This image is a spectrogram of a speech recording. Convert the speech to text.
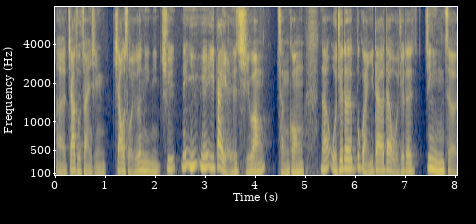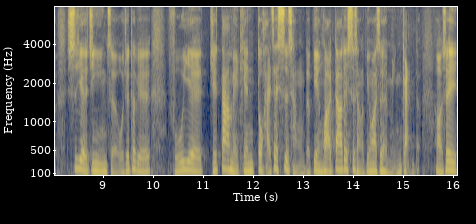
呃家族转型交手，就是说你你去那因因为一代也是期望。成功，那我觉得不管一代二代，我觉得经营者事业的经营者，我觉得特别服务业，其实大家每天都还在市场的变化，大家对市场的变化是很敏感的啊，所以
